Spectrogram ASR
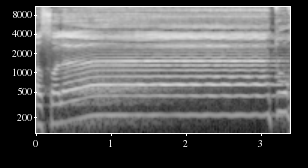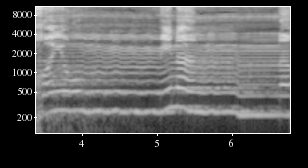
الصلاة خير من النوم.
